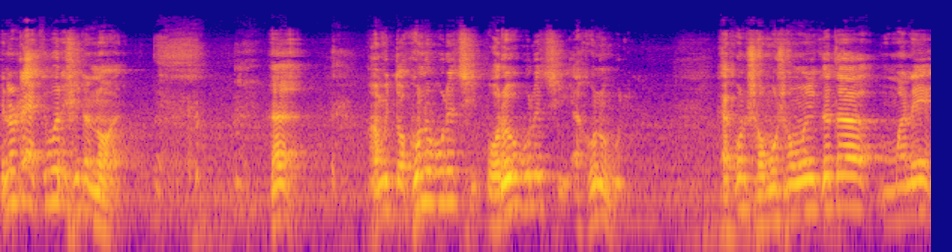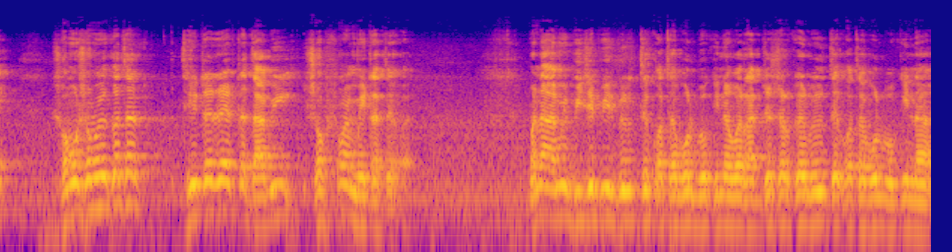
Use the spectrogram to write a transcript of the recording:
এটা একেবারে সেটা নয়? হ্যাঁ আমি তখনও বলেছি, পরেও বলেছি, এখনও বলি। এখন সমসাময়িকতা মানে সমসাময়িকতার থিয়েটারের একটা দাবি সবসময় মেটাতে হয়। মানে আমি বিজেপির বিরুদ্ধে কথা বলব কিনা বা রাজ্য সরকারের বিরুদ্ধে কথা বলব কিনা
